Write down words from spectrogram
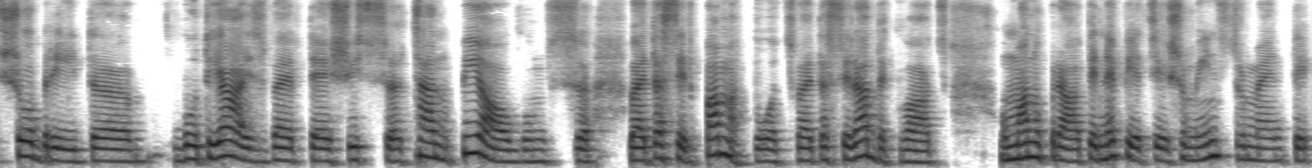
šobrīd būtu jāizvērtē šis cenu pieaugums, vai tas ir pamatots, vai tas ir adekvāts. Un, manuprāt, ir nepieciešami instrumenti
